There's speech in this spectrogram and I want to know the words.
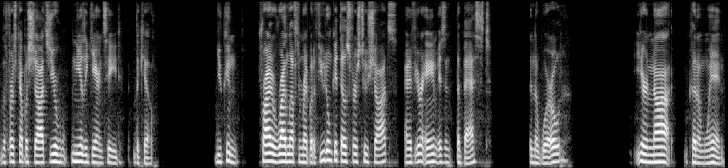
the first couple shots, you're nearly guaranteed the kill. You can try to run left and right, but if you don't get those first two shots, and if your aim isn't the best in the world, you're not gonna win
